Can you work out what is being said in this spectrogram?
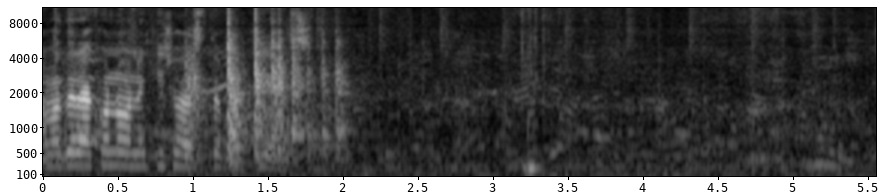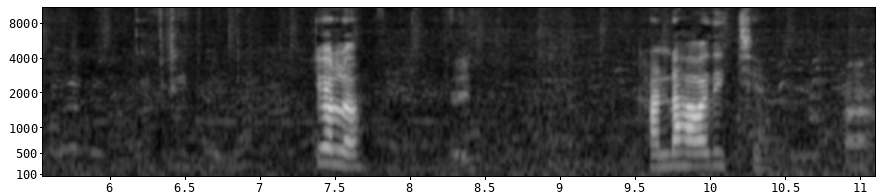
আমাদের এখনও অনেক কিছু আসতে বাকি আছে। কি হলো? ঠান্ডা হাওয়া দিচ্ছে? হ্যাঁ।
